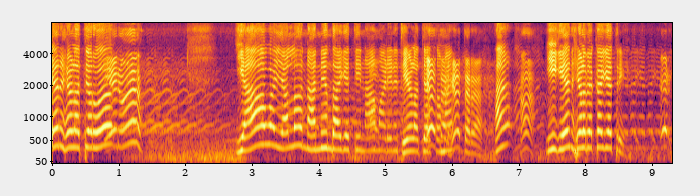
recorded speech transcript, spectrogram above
ಏನ್ ಹೇಳತ್ಯಾರು? ಏನು? ಯಾವ ಎಲ್ಲ ನನ್ನಿಂದ ಆಗೈತಿ ನಾ ಮಾಡೇನಿ ಅಂತ ಹೇಳತ್ಯಾರ ತಮ್ಮ? ಹೇಳ್ತಾರ. ಹೇಳ್ತಾರ ಹಾ? ಹಾ. ಈಗ ಏನ್ ಹೇಳ್ಬೇಕಾಗೈತ್ರಿ? ಹೇಳ್ರಿ.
